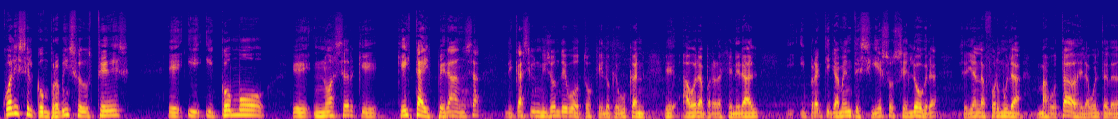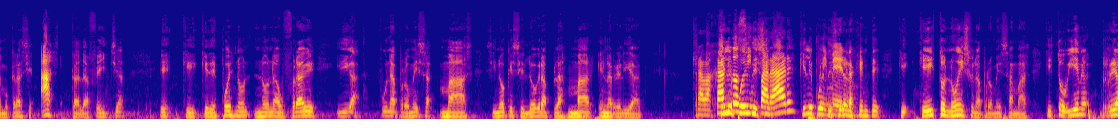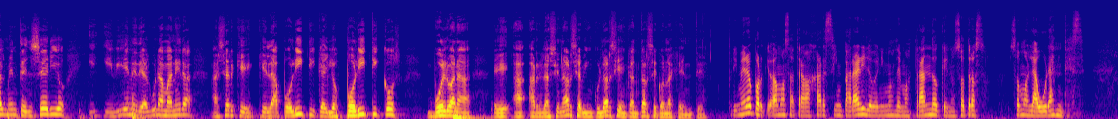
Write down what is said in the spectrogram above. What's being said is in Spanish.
¿cuál es el compromiso de ustedes eh, y, cómo eh, no hacer que, esta esperanza de casi un millón de votos, que es lo que buscan eh, ahora para la general, y, prácticamente si eso se logra, serían la fórmula más votada de la vuelta de la democracia hasta la fecha, que, después no naufrague y diga fue una promesa más, sino que se logra plasmar en la realidad trabajando sin parar. ¿Qué le pueden decir a la gente que, que, esto no es una promesa más? Que esto viene realmente en serio y, viene de alguna manera a hacer que, que, la política y los políticos vuelvan eh, a, a, relacionarse, a vincularse y a encantarse con la gente. Primero porque vamos a trabajar sin parar y lo venimos demostrando que nosotros somos laburantes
